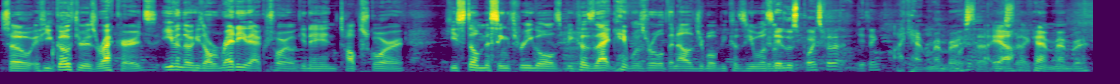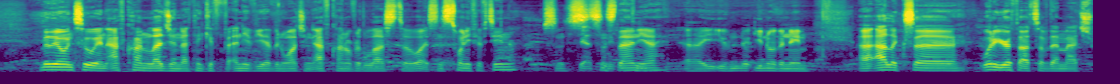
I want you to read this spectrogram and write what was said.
So if you go through his records, even though he's already the Equatorial Guinean top scorer, he's still missing three goals mm. because that game was ruled ineligible because he wasn't. they lose points for that, do you think? I can't remember. Have, yeah, have. I can't remember. Emilio Nsue, an AFCON legend. I think if any of you have been watching AFCON over the last, uh, what, since 2015? Since, Yeah, since then, yeah, uh, you, you know the name. Uh, Alex, uh, what are your thoughts of that match?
